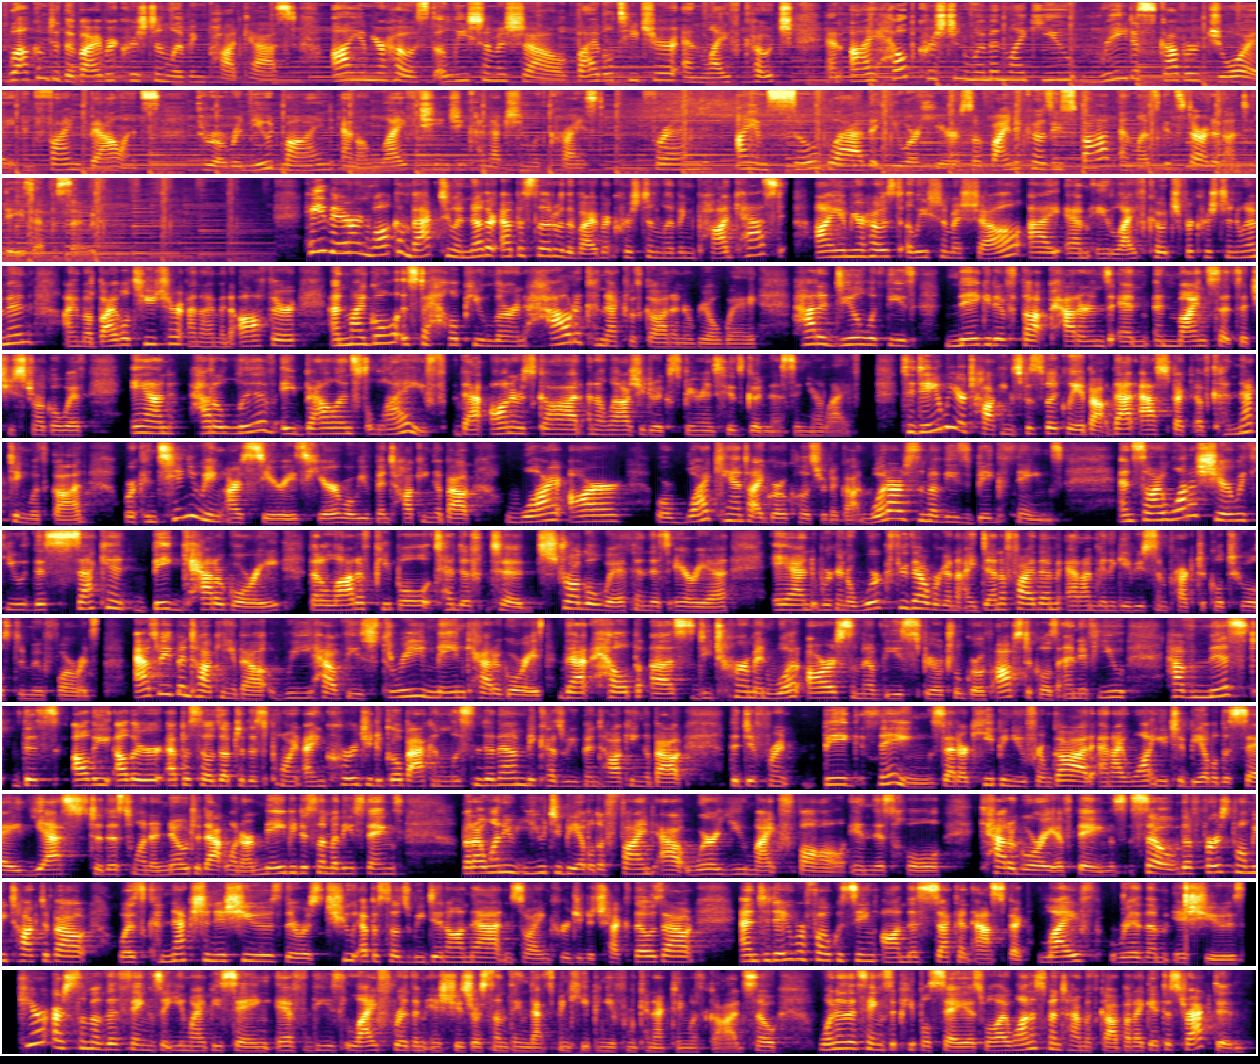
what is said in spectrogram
Welcome to the Vibrant Christian Living Podcast. I am your host, Alicia Michelle, Bible teacher and life coach, and I help Christian women like you rediscover joy and find balance through a renewed mind and a life changing connection with Christ. Friend, I am so glad that you are here. So find a cozy spot and let's get started on today's episode. Hey there, and welcome back to another episode of the Vibrant Christian Living Podcast. I am your host, Alicia Michelle. I am a life coach for Christian women. I'm a Bible teacher and I'm an author. And my goal is to help you learn how to connect with God in a real way, how to deal with these negative thought patterns and, and mindsets that you struggle with, and how to live a balanced life that honors God and allows you to experience His goodness in your life. Today, we are talking specifically about that aspect of connecting with God. We're continuing our series here where we've been talking about why are or why can't I grow closer to God? What are some of these big things? And so I want to share with you this second big category that a lot of people tend to, to struggle with in this area. And we're going to work through that. We're going to identify them, and I'm going to give you some practical tools to move forward. As we've been talking about, we have these three main categories that help us determine what are some of these spiritual growth obstacles. And if you have missed this, all the other episodes up to this point, I encourage you to go back and listen to them because we've been talking about the different big things that are keeping you from God. And I want you to be able to say yes to this one and no to that one, or maybe to some of these things. But I want you to be able to find out where you might fall in this whole category of things. So the first one we talked about was connection issues. There was two episodes we did on that. And so I encourage you to check those out. And today we're focusing on the second aspect, life rhythm issues. Here are some of the things that you might be saying if these life rhythm issues are something that's been keeping you from connecting with God. So, one of the things that people say is, Well, I want to spend time with God, but I get distracted.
